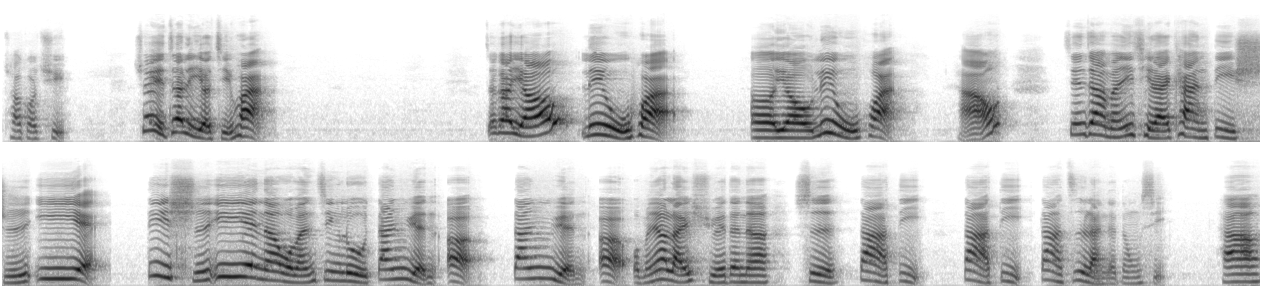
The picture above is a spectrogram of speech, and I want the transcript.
穿过去，所以这里有几画？这个有六画，呃，有六画。好，现在我们一起来看第十一页。第十一页呢，我们进入单元二。单元二，我们要来学的呢是大地、大地、大自然的东西。好。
